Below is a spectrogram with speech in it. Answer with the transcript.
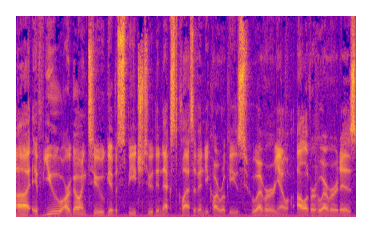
Uh, if you are going to give a speech to the next class of IndyCar rookies, whoever you know, Oliver, whoever it is,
